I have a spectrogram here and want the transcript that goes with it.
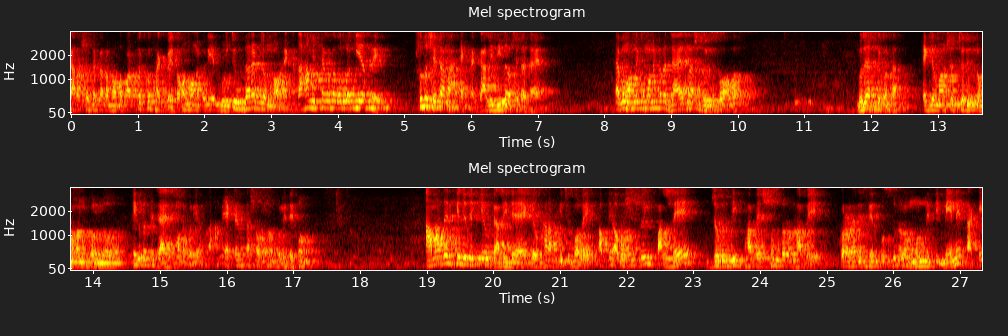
কারোর সাথে কারও মত পার্থক্য থাকবে, তখন মনে করি এর গোষ্ঠী উদ্ধারের জন্য একটা ডাহা মিথ্যা কথা বলল কি আছে? শুধু সেটা না, একটা গালি দিলেও সেটা যায় আছে। এবং অনেকে মনে করে জায়েজ না, শুধু সব আছে। বুঝে আসছে কথা? একজন মানুষের চরিত্র হনন করল, এগুলোকে জায়েজ মনে করি আমরা। আমি একটা কথা সবসময় বলি, দেখুন, আমাদেরকে যদি কেউ গালি দেয়, কেউ খারাপ কিছু বলে, আপনি অবশ্যই পারলে যৌক্তিকভাবে, সুন্দরভাবে কোরআন হাদিসের উসুল এবং মূলনীতি মেনে তাকে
